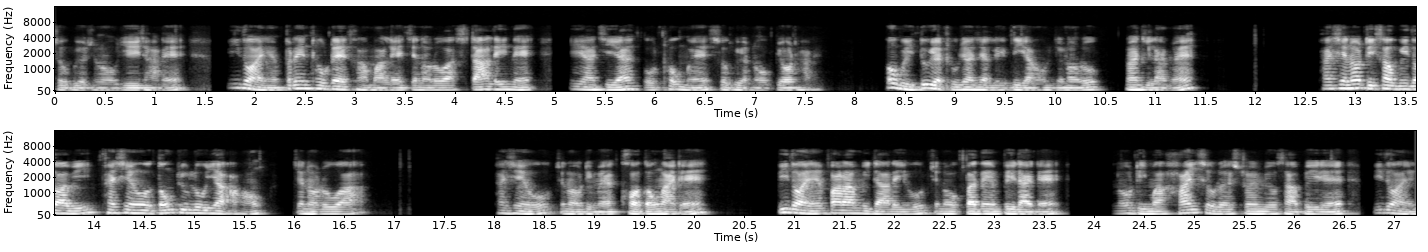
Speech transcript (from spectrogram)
ဆိုပြီးတော့ကျွန်တော်ရေးထားတယ်ပြီးသွားရင် print ထုတ်တဲ့အခါမှာလည်းကျွန်တော်တို့က star လေးနဲ့ args ကိုထုတ်မယ်ဆိုပြီးတော့ပြောထားတယ်ဟုတ်ပြီသူ့ရဲ့ထူးခြားချက်လေးသိအောင်ကျွန်တော်တို့ run ကြည့်လိုက်မယ် function တော့တိဆောက်ပြီးသွားပြီ function ကိုအသုံးပြုလို့ရအောင်ကျွန်တော်တို့က function ကိုကျွန်တော်ဒီမှာခေါ်သုံးလိုက်တယ် ပြီးတော့ရင် parameter တွေကိုကျွန်တော်ပတ်သင်ပေးလိုက်တယ်ကျွန်တော်ဒီမှာ high ဆိုတဲ့ string မျိုးစာပေးတယ်ပြီးတော့ရင်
